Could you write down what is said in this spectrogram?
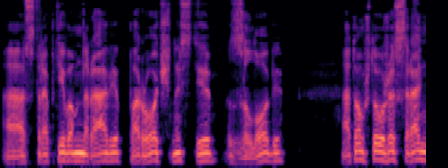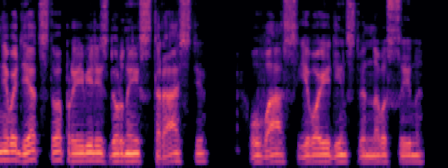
о строптивом нраве, порочности, злобе, о том, что уже с раннего детства проявились дурные страсти у вас, его единственного сына,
